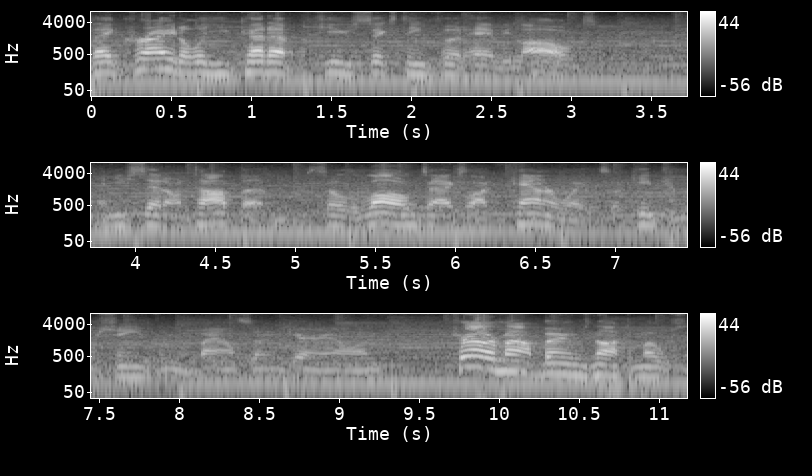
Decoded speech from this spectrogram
They cradle, you cut up a few 16 foot heavy logs and you set on top of them. So the logs acts like a counterweight, so it keeps your machine from bouncing and carrying on. Trailer mount boom's not the most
